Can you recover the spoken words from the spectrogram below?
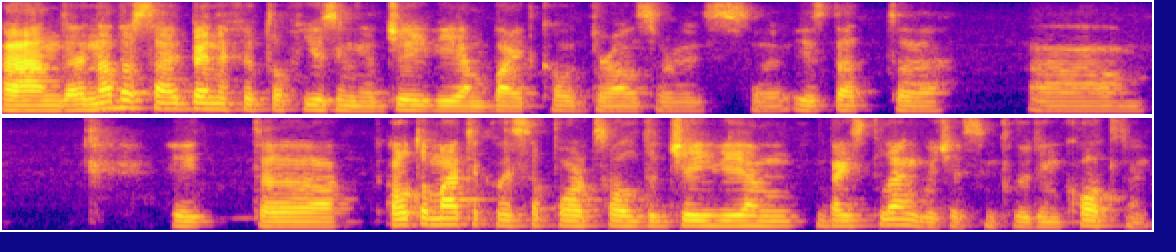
And another side benefit of using a JVM bytecode parser is uh, is that uh, um, it uh, automatically supports all the JVM-based languages, including Kotlin.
